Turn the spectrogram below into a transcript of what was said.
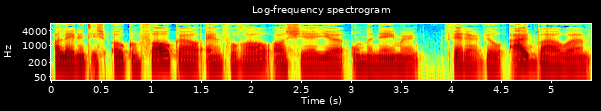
Alleen het is ook een valkuil. En vooral als je je ondernemer verder wil uitbouwen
